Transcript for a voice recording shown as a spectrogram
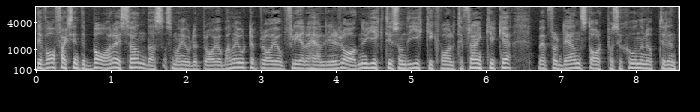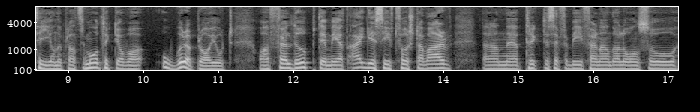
det var faktiskt inte bara i söndags som han gjorde ett bra jobb. Han har gjort ett bra jobb flera helger i rad. Nu gick det som det gick i kvalet till Frankrike. Men från den startpositionen upp till en tionde plats i mål tyckte jag var oerhört bra gjort. Och han följde upp det med ett aggressivt första varv där han eh, tryckte sig förbi Fernando Alonso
